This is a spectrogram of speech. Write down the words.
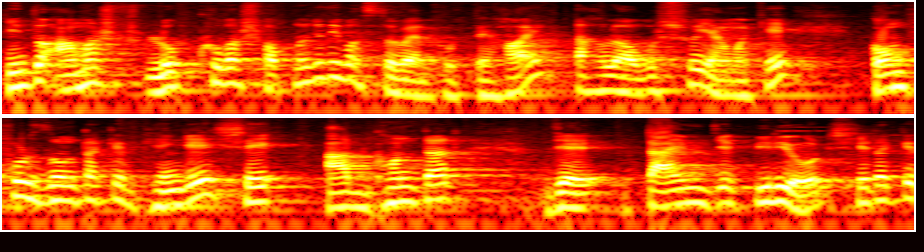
কিন্তু আমার লক্ষ্য বা স্বপ্ন যদি বাস্তবায়ন করতে হয় তাহলে অবশ্যই আমাকে কমফোর্ট জোনটাকে ভেঙে সেই আট ঘণ্টার যে টাইম যে পিরিয়ড সেটাকে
